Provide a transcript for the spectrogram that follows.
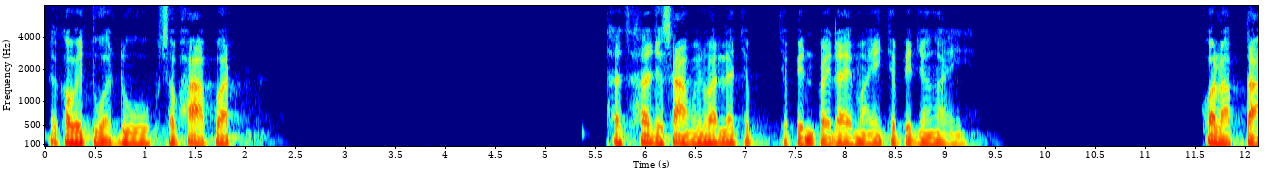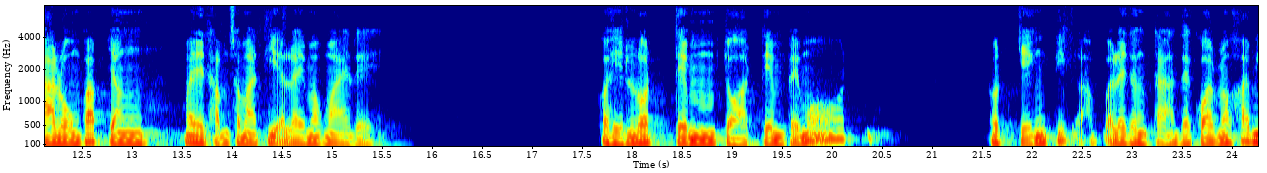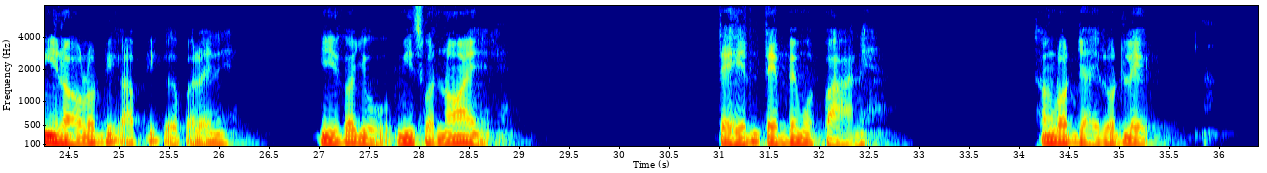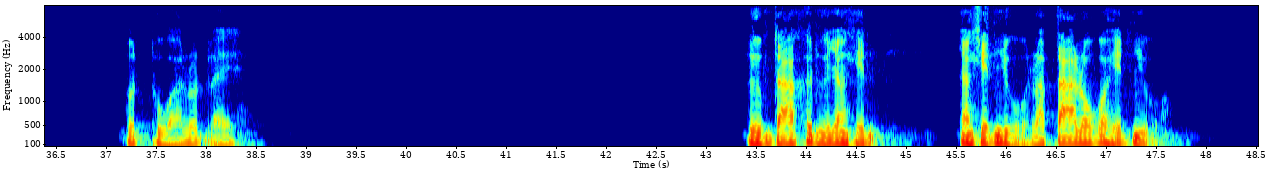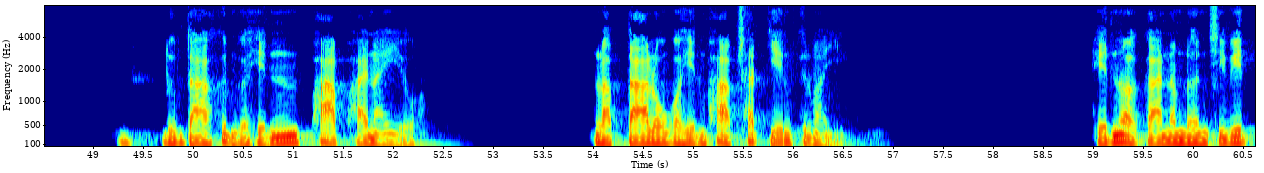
แล้วก็ไปตรวจดูสภาพวัด ถ้าถ้าจะสร้างเป็นวัดแล้วจะจะเป็นไปได้ไหม จะเป็นยังไง พอหลับตาลงปั๊บยังไม่ได้ทำสมาธิอะไรมากมายเลย ก็เห็นรถเต็มจอดเต็มไปหมด รถเก๋งปิกอัพอะไรต่าง ๆ แต่ก่อนมันค่อยมีหรอกรถปิกอัพพิกเอิบอะไรนี่ มีก็อยู่มีส่วนน้อย แต่เห็นเต็มไปหมดป่าเนี่ย ทั้งรถใหญ่รถเล็ก รถทัวรถอะไรลืมตาขึ้นก็ยังเห็น ยังเห็นอยู่ หลับตาลงก็เห็นอยู่ ลืมตาขึ้นก็เห็นภาพภายในอยู่ หลับตาลงก็เห็นภาพชัดเจนขึ้นมาอีก เห็นว่าการดำเนินชีวิต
